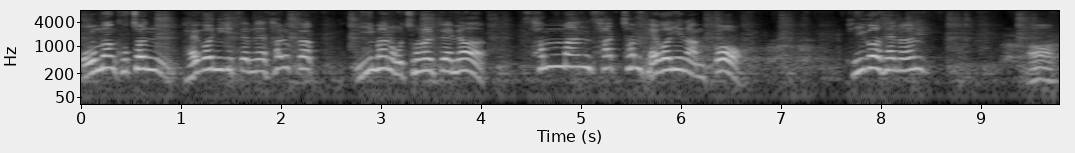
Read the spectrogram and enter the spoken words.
59,100원이기 때문에 사료값 25,000원을 빼면 34,100원이 남고 비거세는 어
